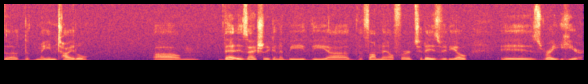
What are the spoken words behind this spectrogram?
The the main title. Um, that is actually going to be the uh, the thumbnail for today's video is right here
